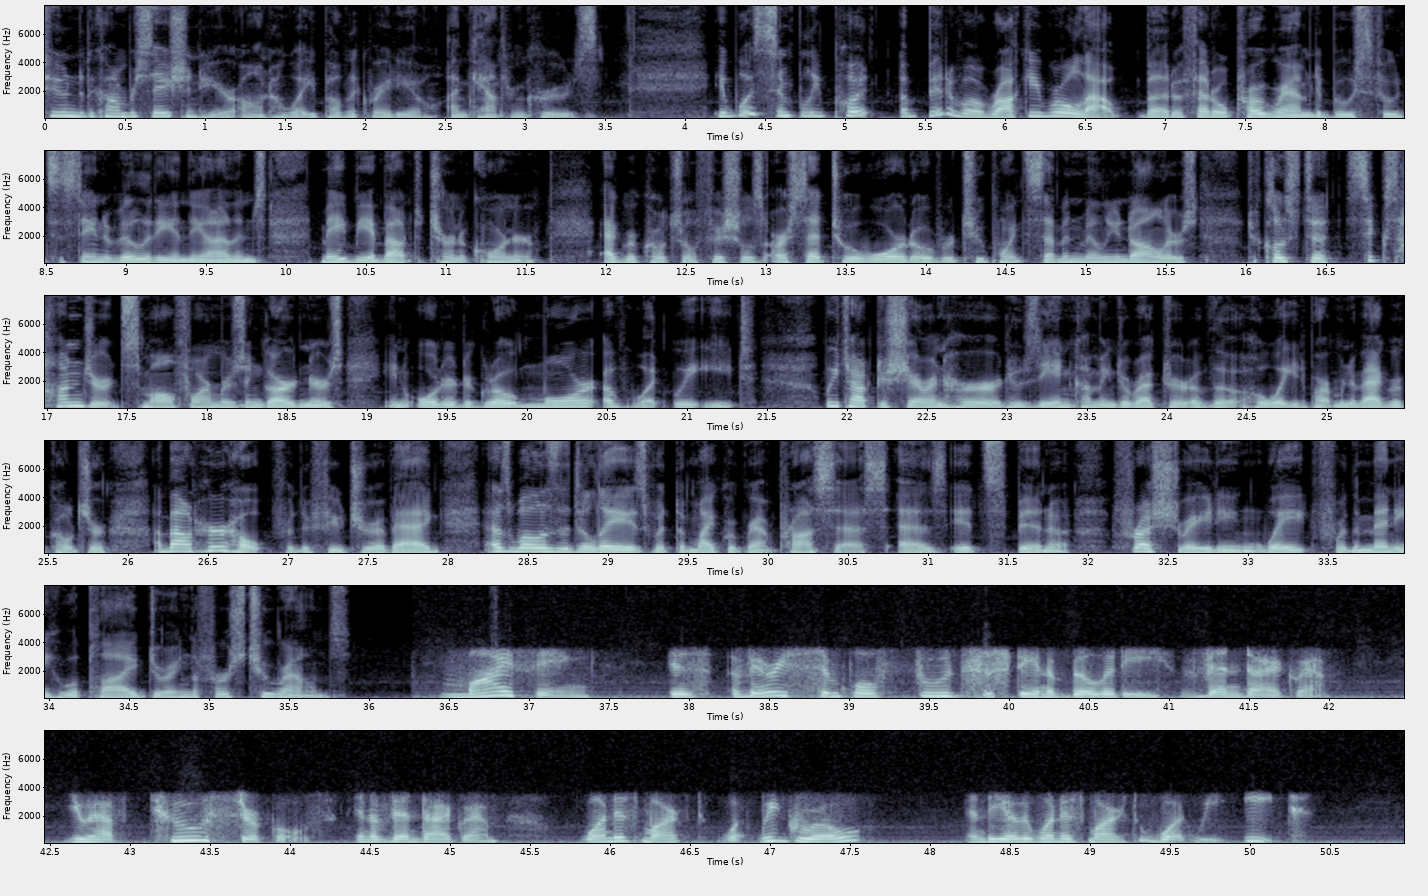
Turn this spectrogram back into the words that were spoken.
tuned to the conversation here on Hawaii Public Radio. I'm Catherine Cruz. It was simply put a bit of a rocky rollout, but a federal program to boost food sustainability in the islands may be about to turn a corner. Agricultural officials are set to award over $2.7 million to close to 600 small farmers and gardeners in order to grow more of what we eat. We talked to Sharon Hurd, who's the incoming director of the Hawaii Department of Agriculture, about her hope for the future of ag, as well as the delays with the microgrant process, as it's been a frustrating wait for the many who applied during the first two rounds. My thing is a very simple food sustainability Venn diagram. You have two circles in a Venn diagram. One is marked what we grow, and the other one is marked what we eat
